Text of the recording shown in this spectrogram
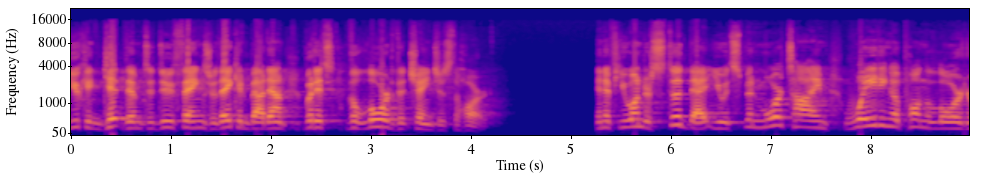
you can get them to do things or they can bow down, but it's the Lord that changes the heart. And if you understood that, you would spend more time waiting upon the Lord,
